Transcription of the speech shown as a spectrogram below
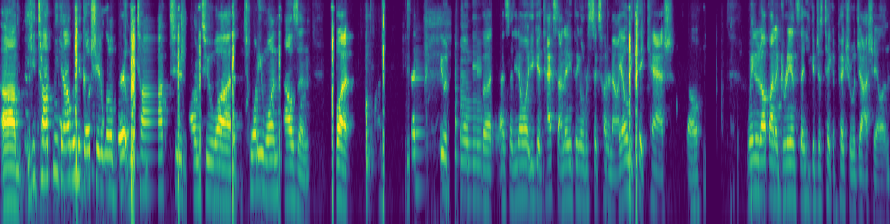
Um, he talked me down. We negotiated a little bit. We talked to down to uh, twenty one thousand, but he said he would phone me. But I said, you know what? You get taxed on anything over six hundred now. I only take cash, so we ended up on agreements that he could just take a picture with Josh Allen.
